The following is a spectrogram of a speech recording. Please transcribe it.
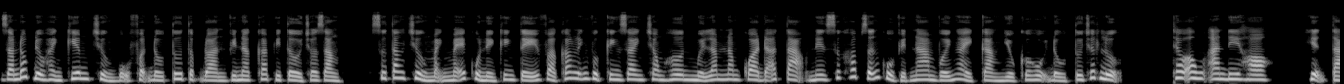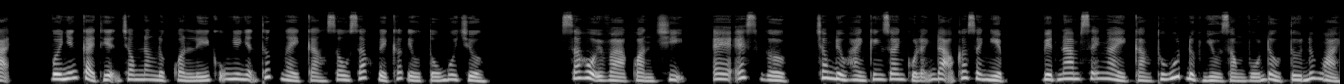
giám đốc điều hành kiêm trưởng bộ phận đầu tư tập đoàn Vinacapital cho rằng, sự tăng trưởng mạnh mẽ của nền kinh tế và các lĩnh vực kinh doanh trong hơn 15 năm qua đã tạo nên sức hấp dẫn của Việt Nam với ngày càng nhiều cơ hội đầu tư chất lượng. Theo ông Andy Ho, hiện tại, với những cải thiện trong năng lực quản lý cũng như nhận thức ngày càng sâu sắc về các yếu tố môi trường, xã hội và quản trị ESG trong điều hành kinh doanh của lãnh đạo các doanh nghiệp, Việt Nam sẽ ngày càng thu hút được nhiều dòng vốn đầu tư nước ngoài.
